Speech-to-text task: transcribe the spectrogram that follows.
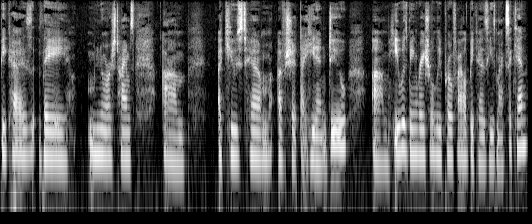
because they numerous times um, accused him of shit that he didn't do. Um, he was being racially profiled because he's Mexican.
